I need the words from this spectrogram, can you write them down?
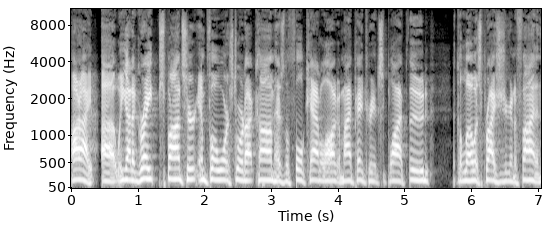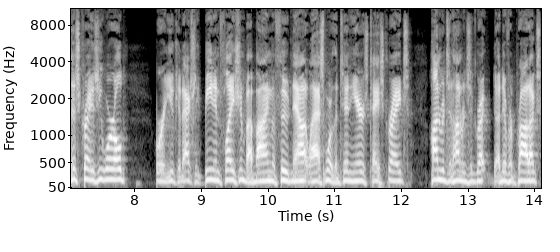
All right. Uh, we got a great sponsor. Infowarsstore.com has the full catalog of My Patriot Supply food at the lowest prices you're going to find in this crazy world where you could actually beat inflation by buying the food now. It lasts more than 10 years, tastes great, hundreds and hundreds of great, uh, different products.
